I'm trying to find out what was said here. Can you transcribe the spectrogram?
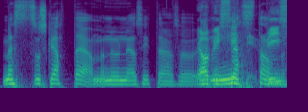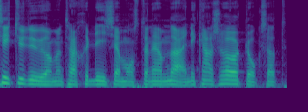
Mest så skrattar jag, men nu när jag sitter här så ja, vi nästan... Sitter, vi sitter ju du om en tragedi som jag måste nämna. Ni kanske har hört också att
